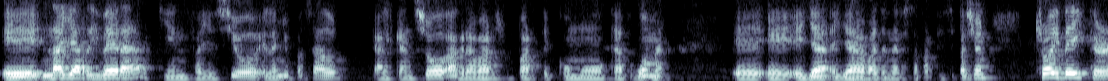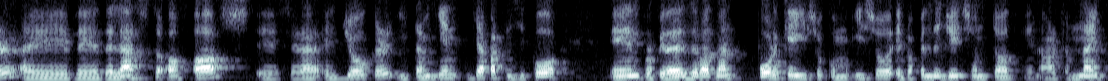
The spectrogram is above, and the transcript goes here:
Eh, Naya Rivera, quien falleció el año pasado, alcanzó a grabar su parte como Catwoman. Eh, ella, ella va a tener esta participación. Troy Baker de The Last of Us será el Joker y también ya participó en propiedades de Batman porque hizo, como, hizo el papel de Jason Todd en Arkham Knight.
